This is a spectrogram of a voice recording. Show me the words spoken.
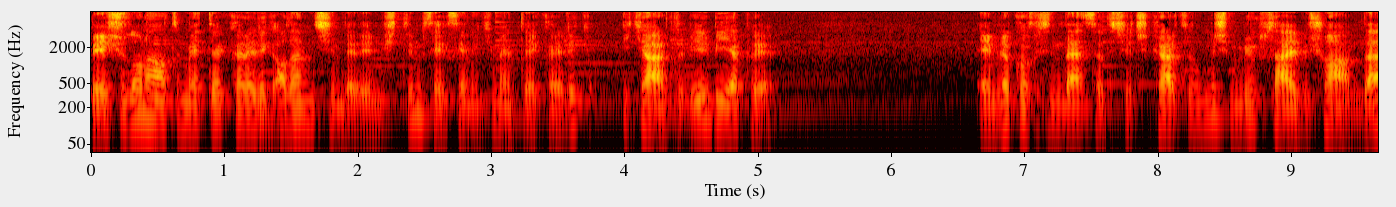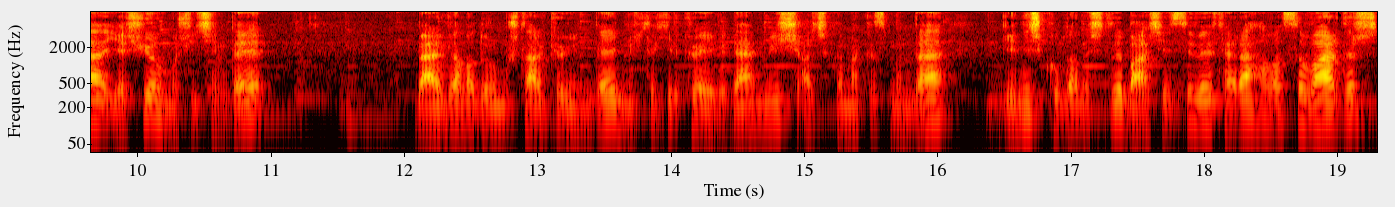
516 metrekarelik alan içinde demiştim. 82 metrekarelik 2 artı 1 bir yapı. Emlak ofisinden satışa çıkartılmış. Mülk sahibi şu anda yaşıyormuş içinde. Bergama Durmuşlar Köyü'nde müstakil köy evi denmiş. Açıklama kısmında geniş kullanışlı bahçesi ve ferah havası vardır.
